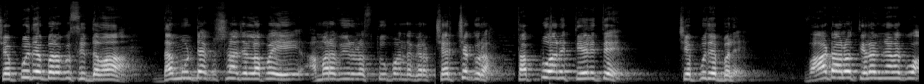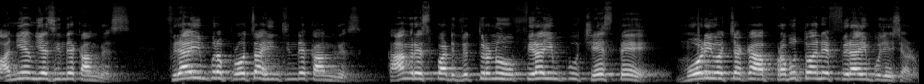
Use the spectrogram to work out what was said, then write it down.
చెప్పు దెబ్బలకు సిద్ధమా? దమ్ముంటే కృష్ణా జిల్లాపై అమరవీరుల స్తూపం దగ్గర చర్చకురా. తప్పు అని తేలితే చెప్పు దెబ్బలే. వాటాలో తెలంగాణకు అన్యాయం చేసిందే కాంగ్రెస్. ఫిరాయింపుల ప్రోత్సహించిందే కాంగ్రెస్. కాంగ్రెస్ పార్టీ వ్యక్తులను ఫిరాయింపు చేస్తే మోడీ వచ్చాక ప్రభుత్వాన్ని ఫిరాయింపు చేశాడు.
